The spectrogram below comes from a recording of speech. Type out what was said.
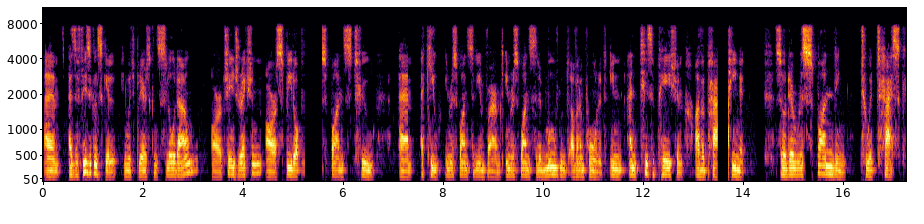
um, as a physical skill in which players can slow down or change direction or speed up in response to um, a cue, in response to the environment, in response to the movement of an opponent, in anticipation of a teammate. So they're responding to a task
